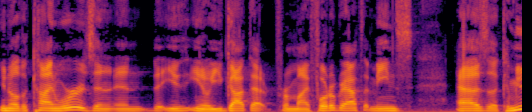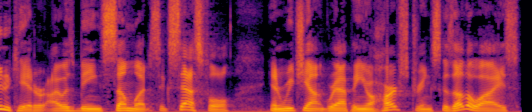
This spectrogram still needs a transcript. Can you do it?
you know, the kind words and, and that you you know you got that from my photograph. That means as a communicator, I was being somewhat successful in reaching out and grabbing your heartstrings because otherwise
